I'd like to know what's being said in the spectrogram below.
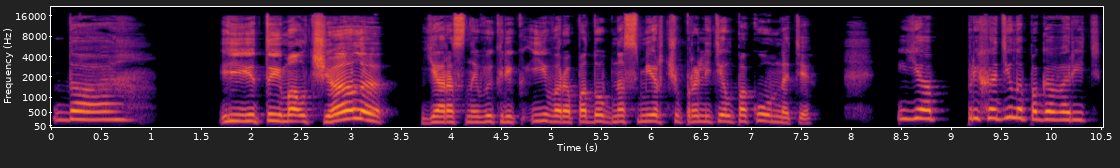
Да. И ты молчала? Яростный выкрик Ивара, подобно смерчу, пролетел по комнате. Я приходила поговорить,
